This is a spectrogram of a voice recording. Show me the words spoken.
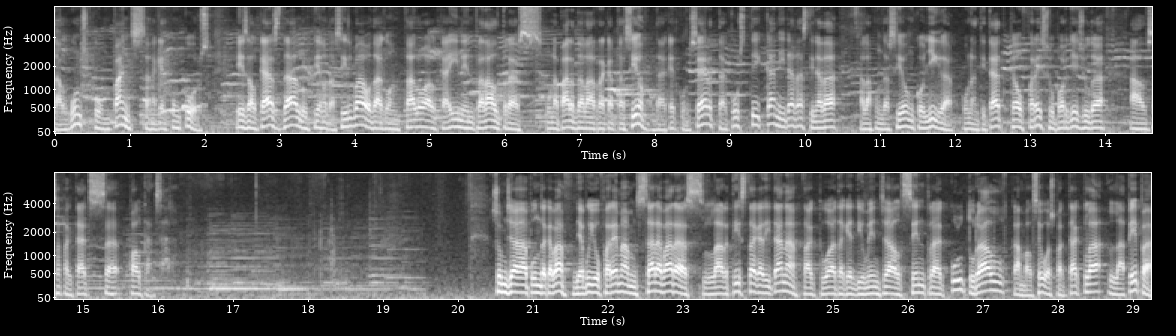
d'alguns companys en aquest concurs. És el cas de Luciano da Silva o de Gonzalo Alcaín, entre d'altres. Una part de la recaptació d'aquest concert acústic anirà destinada a la Fundació Oncolliga, una entitat que ofereix suport i ajuda als afectats pel càncer. Som ja a punt d'acabar i avui ho farem amb Sara Vares, l'artista gaditana. Ha actuat aquest diumenge al Centre Cultural amb el seu espectacle La Pepa,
